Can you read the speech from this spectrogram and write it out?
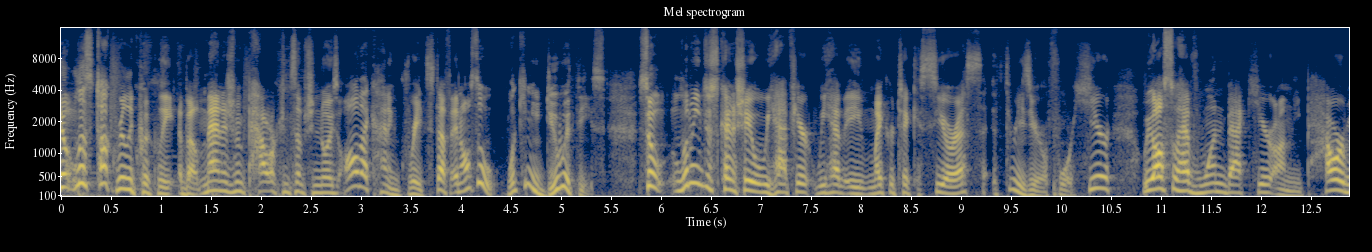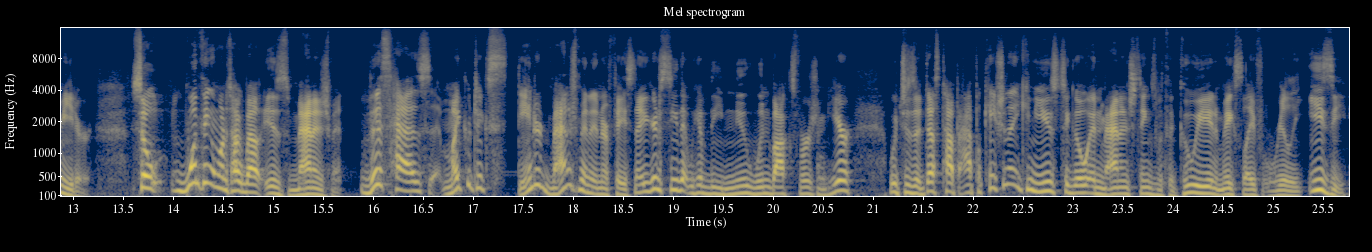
Now, let's talk really quickly about management, power consumption, noise, all that kind of great stuff, and also what can you do with these? So let me just kind of show you what we have here. We have a MikroTik CRS 304 here. We also have one back here on the power meter. So one thing I want to talk about is management. This has MikroTik's standard management interface. Now you're going to see that we have the new Winbox version here, which is a desktop application that you can use to go and manage things with a GUI and it makes life really easy.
